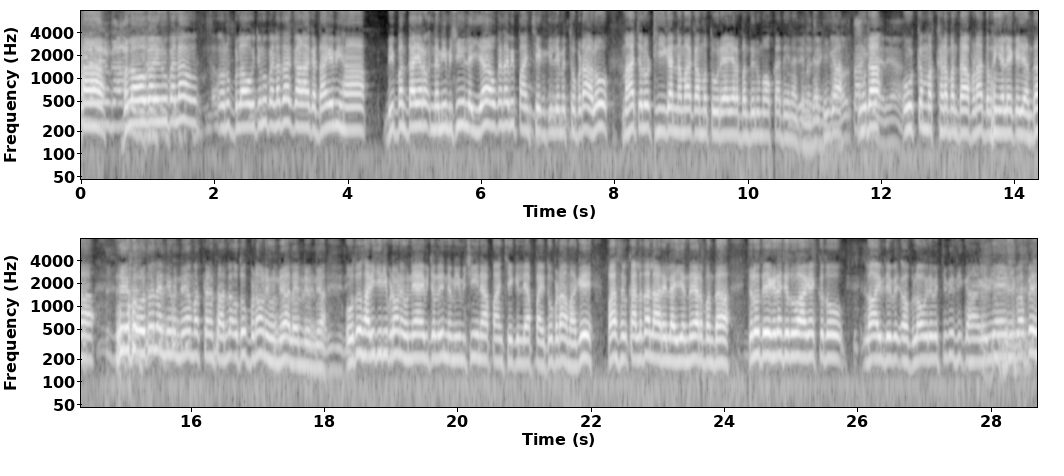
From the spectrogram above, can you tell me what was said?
ਹਾਂ ਬਲੌਗ ਵਾਲੇ ਨੂੰ ਪਹਿਲਾਂ ਉਹਨੂੰ ਬਲੌਗ 'ਚ ਉਹਨੂੰ ਪਹਿਲਾਂ ਤਾਂ ਗਾਲਾਂ ਕੱਢਾਂਗੇ ਵੀ ਹਾਂ ਵੀ ਬੰਦਾ ਯਾਰ ਨਵੀਂ ਮਸ਼ੀਨ ਲਈ ਆ ਉਹ ਕਹਿੰਦਾ ਵੀ 5-6 ਕਿੱਲੇ ਮੇਥੋਂ ਵੜਾ ਲਓ। ਮੈਂ ਕਿਹਾ ਚਲੋ ਠੀਕ ਆ ਨਵਾਂ ਕੰਮ ਤੋਰਿਆ ਯਾਰ ਬੰਦੇ ਨੂੰ ਮੌਕਾ ਦੇਣਾ ਚਾਹੀਦਾ ਠੀਕ ਆ। ਉਹਦਾ। ਉਹ ਇੱਕ ਮੱਖਣ ਬੰਦਾ ਆਪਣਾ ਦਵਾਈਆਂ ਲੈ ਕੇ ਜਾਂਦਾ ਤੇ ਉਹ ਤੋਂ ਲੈਣੇ ਹੁੰਨੇ ਆ ਮੱਖਣ ਸੱਲ ਉਹ ਤੋਂ ਬਣਾਉਣੇ ਹੁੰਨੇ ਆ ਲੈਣੇ ਹੁੰਨੇ ਆ। ਉਹ ਤੋਂ ਸਾਰੀ ਚੀਰੀ ਬਣਾਉਣੇ ਹੁੰਨੇ ਆ ਵੀ ਚਲੋ ਇਹ ਨਵੀਂ ਮਸ਼ੀਨ ਆ 5-6 ਕਿੱਲੇ ਆਪਾਂ ਇਹ ਤੋਂ ਬਣਾਵਾਂਗੇ। ਬਸ ਕੱਲ ਦਾ ਲਾਰੇ ਲਾਈ ਜਾਂਦਾ ਯਾਰ ਬੰਦਾ। ਚਲੋ ਦੇਖਦੇ ਆ ਜਦੋਂ ਆ ਗਿਆ ਇੱਕ ਦੋ ਲਾਈਵ ਦੇ ਵਿੱਚ ਬਲੌਗ ਦੇ ਵਿੱਚ ਵੀ ਅਸੀਂ ਕਹਾਂਗੇ ਵੀ ਐ ਨਹੀਂ ਬਾਬੇ।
